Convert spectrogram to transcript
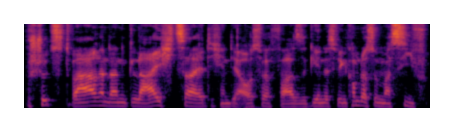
beschützt waren, dann gleichzeitig in die Ausfallphase gehen. Deswegen kommt das so massiv.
